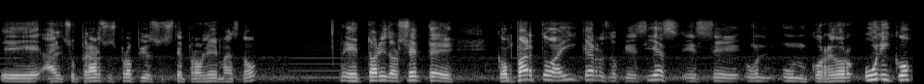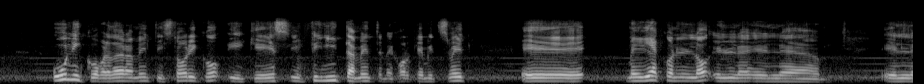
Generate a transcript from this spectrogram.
eh, al superar sus propios este, problemas, ¿no? Eh, Tony Dorset, eh, comparto ahí, Carlos, lo que decías, es un, corredor único, único, verdaderamente histórico y que es infinitamente mejor que Emmitt Smith. me iría con el, el,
